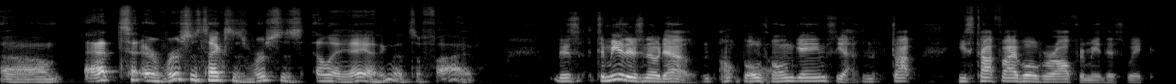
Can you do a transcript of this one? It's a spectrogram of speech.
Um, at te- or versus Texas versus LAA, I think that's a five. There's to me, there's no doubt. Both Yeah. home games, yeah, top. He's top five overall for me this week.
